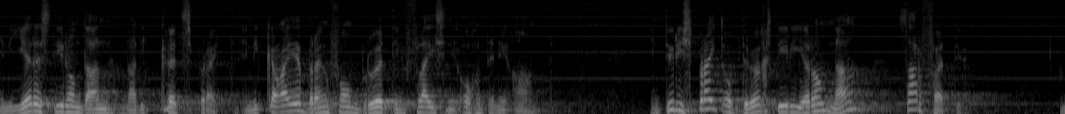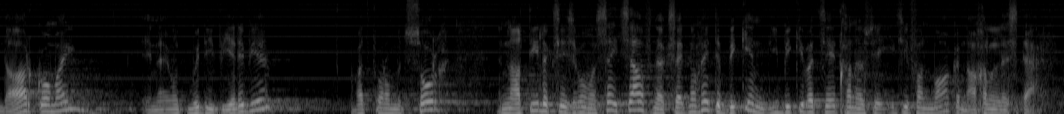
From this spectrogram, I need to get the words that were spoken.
En die Here stuur hom dan na die krutspruit en die kraaie bring vir hom brood en vleis in die oggend en die aand. En toe die spruit opdroog, stuur die Here hom na Sarfat toe. En daar kom hy en hy ontmoet die weduwee wat vir hom moet sorg. En natuurlik sê sy vir hom, sy het self niks. Sy het nog net 'n bietjie en die bietjie wat sy het gaan nou sê ietsie van maak en dan gaan hulle sterf.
